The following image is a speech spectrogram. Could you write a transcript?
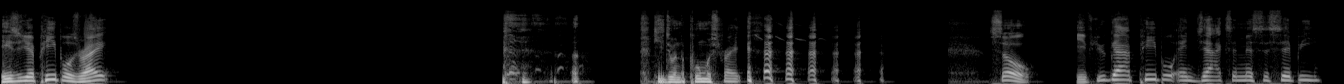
These are your peoples, right? He's doing the Puma strike. so, if you got people in Jackson, Mississippi,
